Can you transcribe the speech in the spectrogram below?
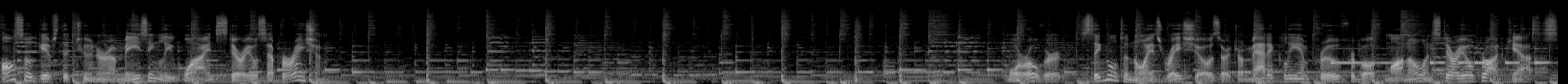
also gives the tuner amazingly wide stereo separation. Moreover, signal-to-noise ratios are dramatically improved for both mono and stereo broadcasts.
